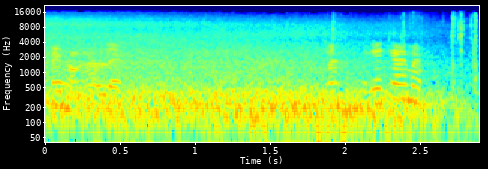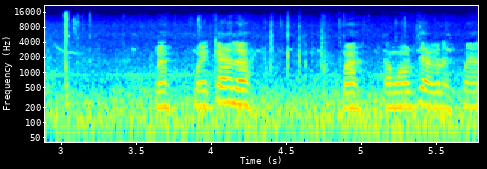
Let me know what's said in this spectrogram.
ให้สองอันเลยมามาใกล้ๆมามามาใกล้เลยมาทำความรู้จักกันเลยมา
